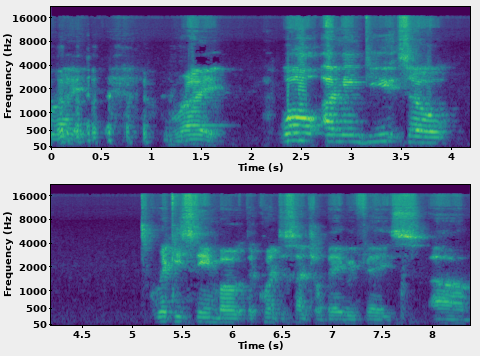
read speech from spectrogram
Right. Right well i mean do you so ricky steamboat the quintessential baby face um,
